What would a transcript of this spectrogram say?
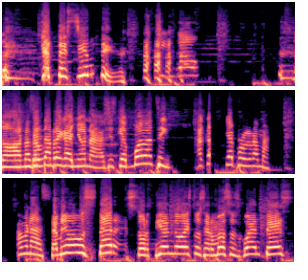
¿Qué te siente? Chingao. No, no soy tan regañona. Así es que muévanse. Acá ya el programa. Vámonos. También vamos a estar sorteando estos hermosos guantes.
